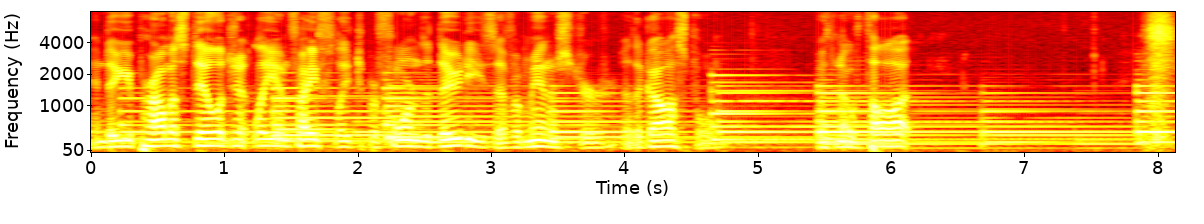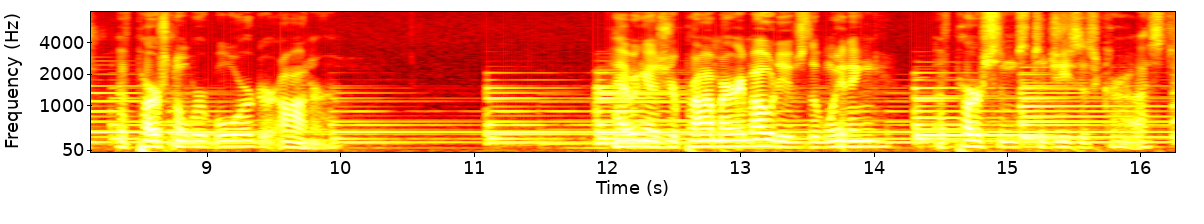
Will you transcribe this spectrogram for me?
And do you promise diligently and faithfully to perform the duties of a minister of the gospel with no thought of personal reward or honor? Having as your primary motives the winning of persons to Jesus Christ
